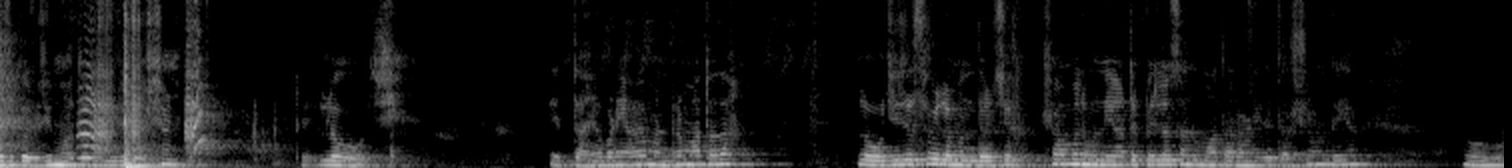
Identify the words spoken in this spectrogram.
ਲੋ ਜੀ ਕਰੋ ਜੀ, ਮਾਤਾ ਰਾਣੀ ਦੇ ਦਰਸ਼ਨ। ਤੇ ਲੋ ਜੀ ਇਦਾਂ ਹੀ ਬਣਿਆ ਹੋਇਆ ਮੰਦਰ ਮਾਤਾ ਦਾ। ਲੋ ਜੀ, ਜਿਸ ਵੇਲੇ ਮੰਦਰ 'ਚ ਸ਼ਾਮਲ ਹੁੰਦੇ ਆ ਤੇ ਪਹਿਲਾਂ ਸਾਨੂੰ ਮਾਤਾ ਰਾਣੀ ਦੇ ਦਰਸ਼ਨ ਹੁੰਦੇ ਆ। ਉਹ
